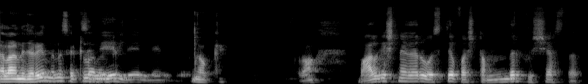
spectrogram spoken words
ఎలా జరిగిందని సెట్లో లేదు లేదు లేదు. ఓకే. బాలకృష్ణ గారు వస్తే ఫస్ట్ అందరికి విష్ చేస్తారు.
